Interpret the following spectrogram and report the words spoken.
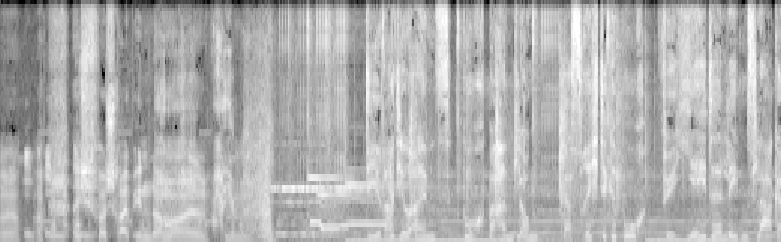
ah, ah. Ich verschreibe Ihnen da mal. Hm. Die Radio 1 Buchbehandlung. Das richtige Buch für jede Lebenslage.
